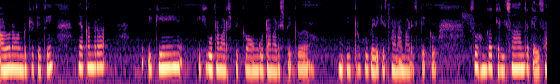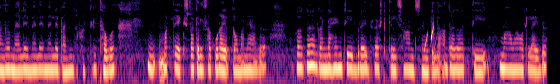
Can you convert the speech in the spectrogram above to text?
ಅಳುನ ಬಂದುಬಿಟ್ಟಿರ್ತೈತಿ. ಯಾಕಂದ್ರೆ ಈಕೆ, ಈಕೆಗೆ ಊಟ ಮಾಡಿಸ್ಬೇಕು, ಅವ್ನಿಗೆ ಊಟ ಮಾಡಿಸ್ಬೇಕು. ಇಬ್ರಿಗೂ ಬೆಳಿಗ್ಗೆ ಸ್ನಾನ ಮಾಡಿಸ್ಬೇಕು. ಸೊ ಹಂಗೆ ಕೆಲಸ ಅಂದ್ರೆ ಕೆಲಸ, ಹಂಗೆ ಮೇಲೆ ಮೇಲೆ ಮೇಲೆ ಬಂದು ಬರ್ತಿರ್ತಾವೆ. ಮತ್ತು ಎಕ್ಸ್ಟ್ರಾ ಕೆಲಸ ಕೂಡ ಇರ್ತಾವೆ ಮನ್ಯಾಗ. ಇವಾಗ ಗಂಡ ಹೆಂಡತಿ ಇಬ್ಬರ ಇದ್ರೆ ಅಷ್ಟು ಕೆಲಸ ಅನ್ಸಂಗಿಲ್ಲ. ಅದ್ರಾಗ ಅತ್ತಿ, ಮಾವ ಅವರೆಲ್ಲ ಇದ್ರೆ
